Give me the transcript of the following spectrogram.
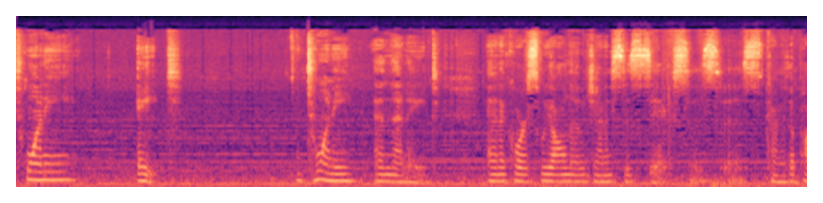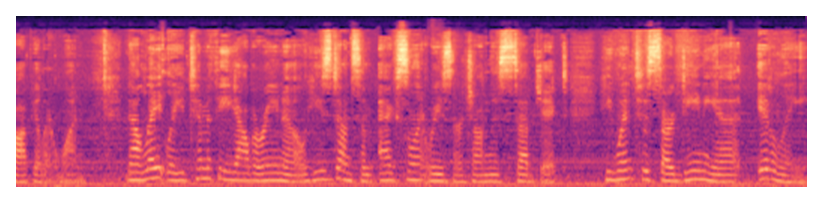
28. 20 and then 8. And of course, we all know Genesis 6 is, is, kind of the popular one. Now, lately, Timothy Alberino, he's done some excellent research on this subject. He went to Sardinia, Italy,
